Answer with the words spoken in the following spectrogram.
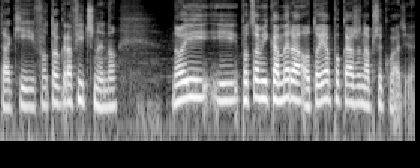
taki fotograficzny, no. No i, i po co mi kamera? O, to ja pokażę na przykładzie.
